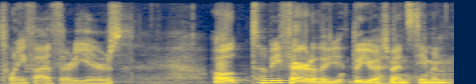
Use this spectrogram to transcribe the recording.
25, 30 years. Well, to be fair to the the U.S. men's team, and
